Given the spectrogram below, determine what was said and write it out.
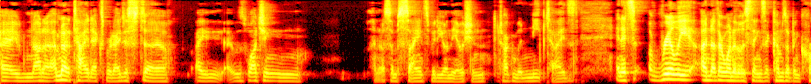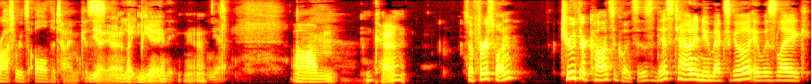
I'm not a I'm not a tide expert. I just uh, I I was watching I don't know some science video on the ocean talking about neap tides, and it's really another one of those things that comes up in crosswords all the time because Yeah, yeah, EA. Yeah. yeah. Um, okay. So first one, truth or consequences. This town in New Mexico, it was like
